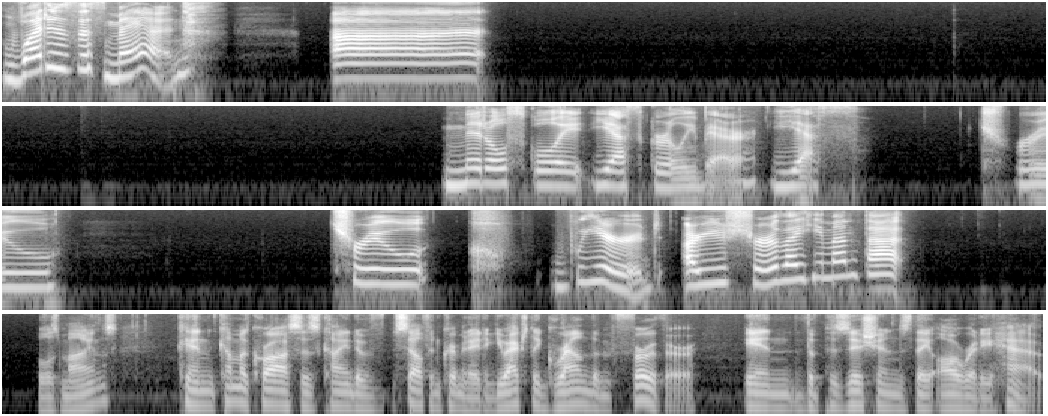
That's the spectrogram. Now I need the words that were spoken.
What is this man? Uh. Middle school age. Yes, girly bear. Yes. True. True. Weird. Are you sure that he meant that? people's minds can come across as kind of self-incriminating. You actually ground them further in the positions they already have.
